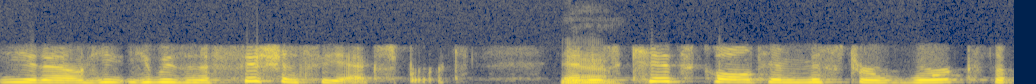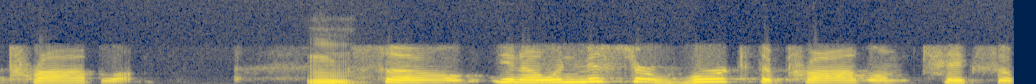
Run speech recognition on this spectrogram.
you know, he, he was an efficiency expert. And Yeah. his kids called him Mr. Work the Problem. Mm. So, you know, when Mr. Work the Problem takes a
